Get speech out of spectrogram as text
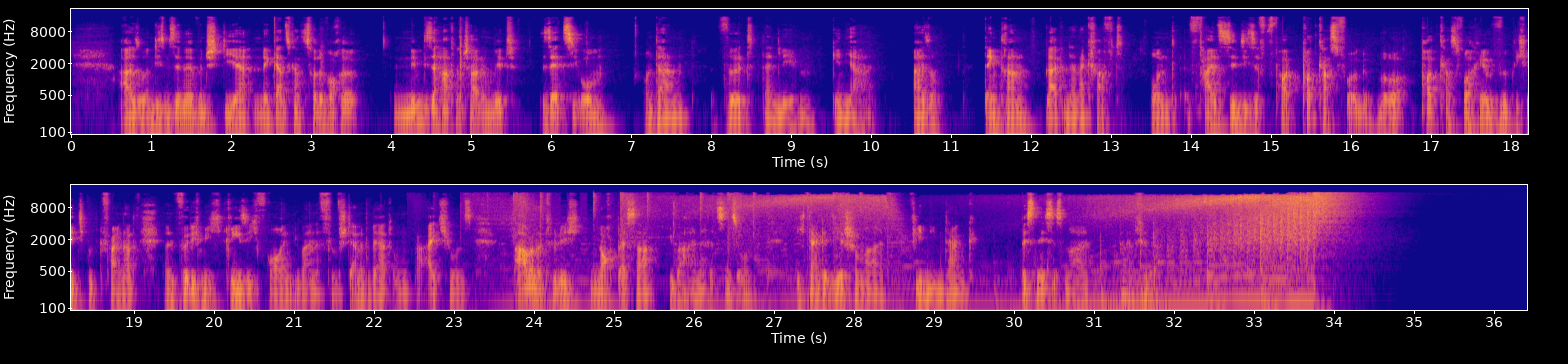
Also in diesem Sinne wünsche ich dir eine ganz, ganz tolle Woche. Nimm diese harte Entscheidung mit, setz sie um und dann wird dein Leben genial. Also, denk dran, bleib in deiner Kraft. Und falls dir diese Podcast-Folge, Podcast-Folge wirklich richtig gut gefallen hat, dann würde ich mich riesig freuen über eine 5-Sterne-Bewertung bei iTunes, aber natürlich noch besser über eine Rezension. Ich danke dir schon mal. Vielen lieben Dank. Bis nächstes Mal. Dein Philipp.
